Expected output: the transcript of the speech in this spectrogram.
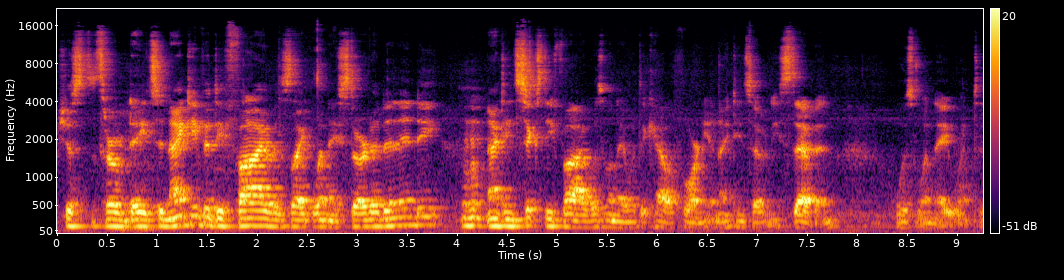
just to throw dates in 1955 is like when they started in Indy. Mhm. 1965 was when they went to California. 1977 was when they went to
